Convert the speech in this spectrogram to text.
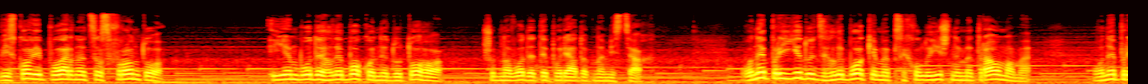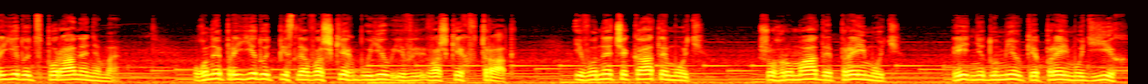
військові повернуться з фронту, і їм буде глибоко не до того, щоб наводити порядок на місцях. Вони приїдуть з глибокими психологічними травмами, вони приїдуть з пораненнями, вони приїдуть після важких боїв і важких втрат. І вони чекатимуть, що громади приймуть рідні домівки, приймуть їх,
